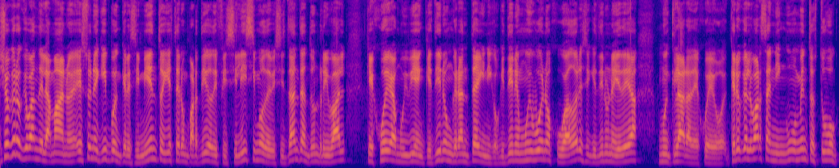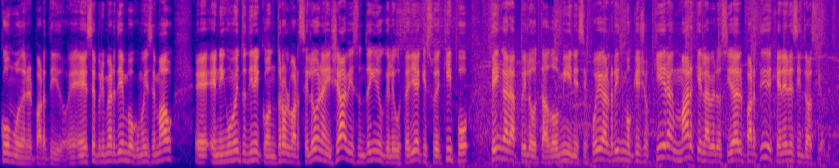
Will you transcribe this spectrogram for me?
Yo creo que van de la mano. Es un equipo en crecimiento y este era un partido dificilísimo de visitante ante un rival que juega muy bien, que tiene un gran técnico, que tiene muy buenos jugadores y que tiene una idea muy clara de juego. Creo que el Barça en ningún momento estuvo cómodo en el partido. Eh, Ese primer tiempo, como dice Mau, eh, en ningún momento tiene control Barcelona y Xavi es un técnico que le gustaría que su equipo tenga la pelota, domine, se juegue al ritmo que ellos quieran, marquen la velocidad del partido y genere situaciones.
